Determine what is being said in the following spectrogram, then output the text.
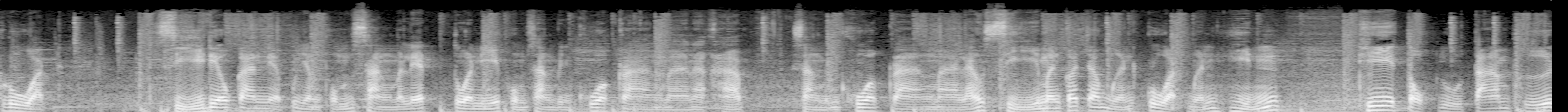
กรวดสีเดียวกันเนี่ยอย่างผมสั่งเมล็ดตัวนี้ผมสั่งเป็นขั้วกลางมานะครับ สั่งเป็นขั้วกลางมา แล้วสีมันก็จะเหมือนกรวดเหมือนหินที่ตกอยู่ตามพื้น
